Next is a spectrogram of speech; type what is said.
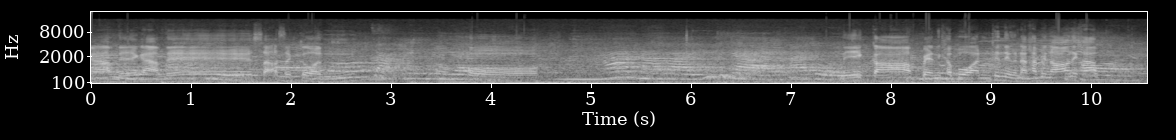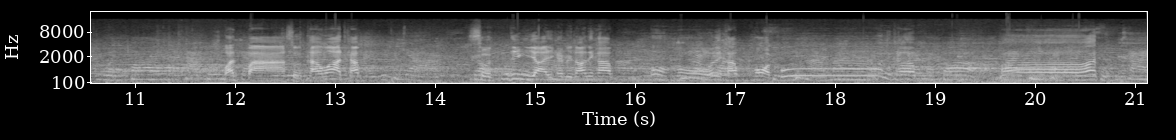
งามเด้งามเด้สาวสกล จากโรงเรียนโอ้ราชนารายณ์วิทยานะคะโดยนี่ก็เป็นขบวนที่หนึ่งนะครับพี่น้องนี่ครับ ขบวนป้องนะคะผู้ วัดป่าสุทธาวาสครับ สุดยิ่งใหญ่ครับพี่น้องนี่ครับ โอ้โหนี่ครับหอดพูนครับแล้วก็ว่าที่พันตรีสมชาย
